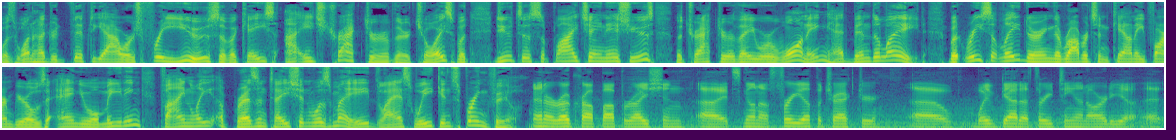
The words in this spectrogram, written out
was 150 hours free use of a Case IH tractor of their choice. But due to supply chain issues, issues, the tractor they were wanting had been delayed. But recently, during the Robertson County Farm Bureau's annual meeting, finally a presentation was made last week in Springfield. In our row crop operation, uh, it's going to free up a tractor uh, we've got a 310 already at,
